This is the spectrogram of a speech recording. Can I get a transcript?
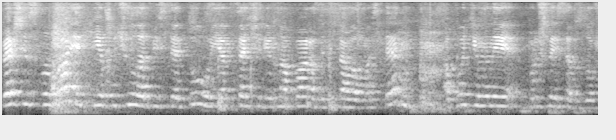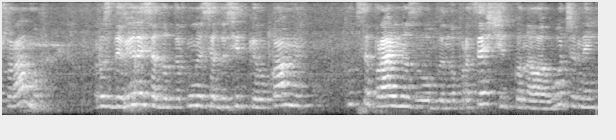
Перші слова, які я почула після того, як ця чарівна пара завітала в майстерню, а потім вони пройшлися вздовж рамок, роздивилися, доторкнулися до сітки руками. Тут все правильно зроблено, процес чітко налагоджений.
